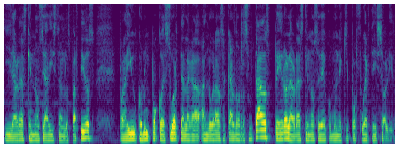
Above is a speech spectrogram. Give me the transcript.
y la verdad es que no se ha visto en los partidos. Por ahí con un poco de suerte han, logrado sacar dos resultados, pero la verdad es que no se ve como un equipo fuerte y sólido.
